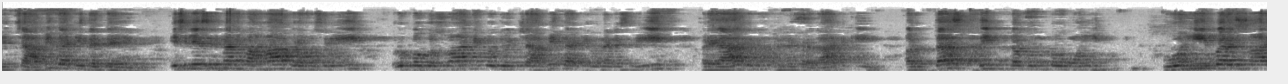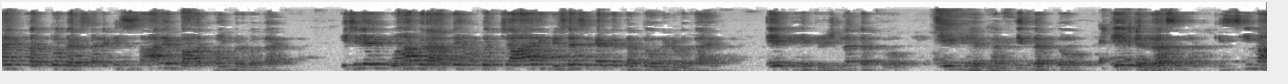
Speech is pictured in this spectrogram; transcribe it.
ये चाबी काटी देते हैं। इसलिए श्रीमान महाप्रभु श्री रूप गोस्वामी को जो चाबी काटी उन्होंने श्री प्रयाग में उन्होंने प्रदान की और दस दिन तक उनको वहीं वहीं पर सारे तत्व दर्शन की सारे बात वहीं पर बताए। इसलिए वहाँ पर आते हैं, उनको चार विशेष करके तत्व उन्होंने बताए। एक है कृष्ण तत्व, एक है भक्ति तत्व, एक रस की सीमा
